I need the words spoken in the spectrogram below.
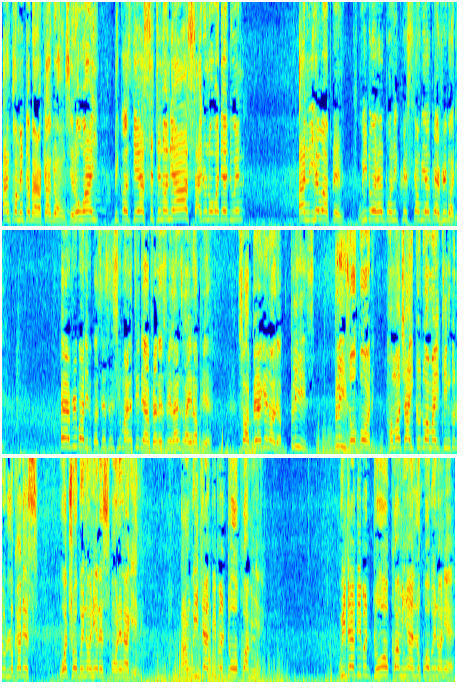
and come into Baraka grounds. You know why? Because they are sitting on their ass. I don't know what they're doing. And here what happening. We don't help only Christian, we help everybody. Everybody, because this is humanity. They are Venezuelans line up here. So I'm begging all you, please, please, oh God, how much I could do and my team could do. Look at this. What's going on here this morning again. And we tell people, don't come here. We tell people, don't come here and look what's going on here.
